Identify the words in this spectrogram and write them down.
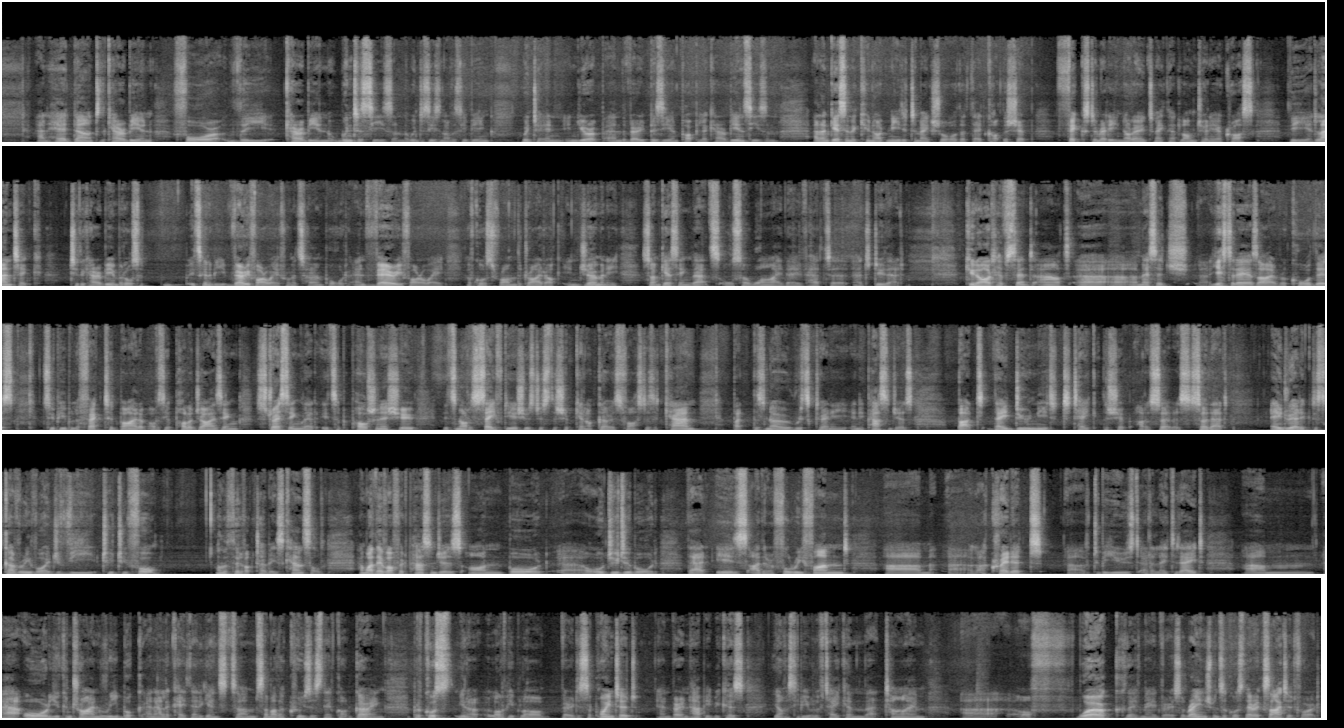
and head down to the Caribbean for the Caribbean winter season. The winter season, obviously, being winter in, in Europe and the very busy and popular Caribbean season. And I'm guessing that Cunard needed to make sure that they'd got the ship fixed and ready, not only to make that long journey across the Atlantic to the Caribbean, but also it's going to be very far away from its home port and very far away, of course, from the dry dock in Germany. So I'm guessing that's also why they've had to had to do that. Cunard have sent out uh, a message uh, yesterday as I record this to people affected by it, obviously apologizing, stressing that it's a propulsion issue. It's not a safety issue, it's just the ship cannot go as fast as it can, but there's no risk to any, any passengers. But they do need to take the ship out of service so that Adriatic Discovery Voyage V224 on the 3rd of October is cancelled. And what they've offered passengers on board uh, or due to board that is either a full refund, um, a credit uh, to be used at a later date, um, uh, or you can try and rebook and allocate that against um, some other cruises they've got going. But of course, you know, a lot of people are very disappointed and very unhappy because obviously people have taken that time uh, off work, they've made various arrangements, of course, they're excited for it.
